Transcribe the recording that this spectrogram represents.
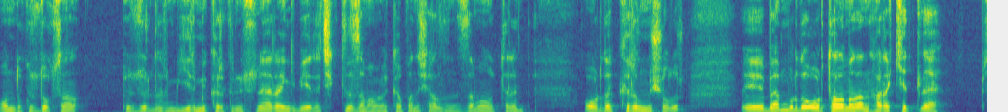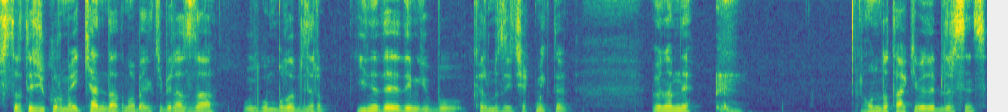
19.90 özür dilerim 20.40'ın üstüne herhangi bir yere çıktığı zaman ve kapanış aldığınız zaman o trend orada kırılmış olur. E, ben burada ortalamadan hareketle strateji kurmayı kendi adıma belki biraz daha uygun bulabilirim. Yine de dediğim gibi bu kırmızıyı çekmek de önemli. Onu da takip edebilirsiniz.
